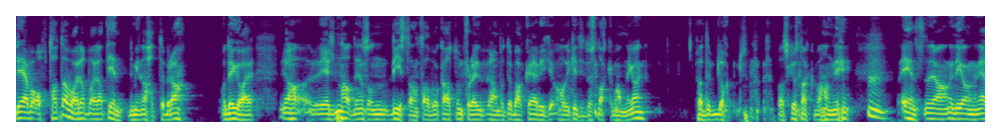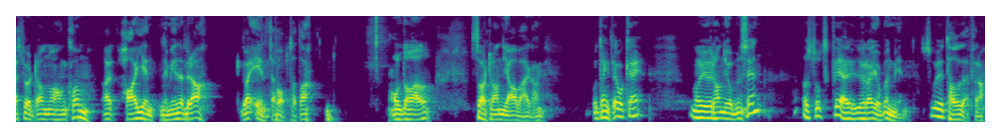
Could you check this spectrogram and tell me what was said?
det jeg var opptatt av, var at bare at jentene mine hadde hatt det bra. Og det ga jeg. Ja, Elden hadde en sånn bistandsadvokat som fløy fram og tilbake. og Jeg hadde ikke tid til å snakke med han engang. For at Hva skulle jeg snakke med han i? Eneste gang, De gangene jeg spurte han når han kom, var har jentene mine bra? Det var det eneste jeg var opptatt av. Og da svarte han ja hver gang. Og tenkte ok, nå gjør han jobben sin. og så får jeg gjøre jobben min. Så får vi ta det derfra.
